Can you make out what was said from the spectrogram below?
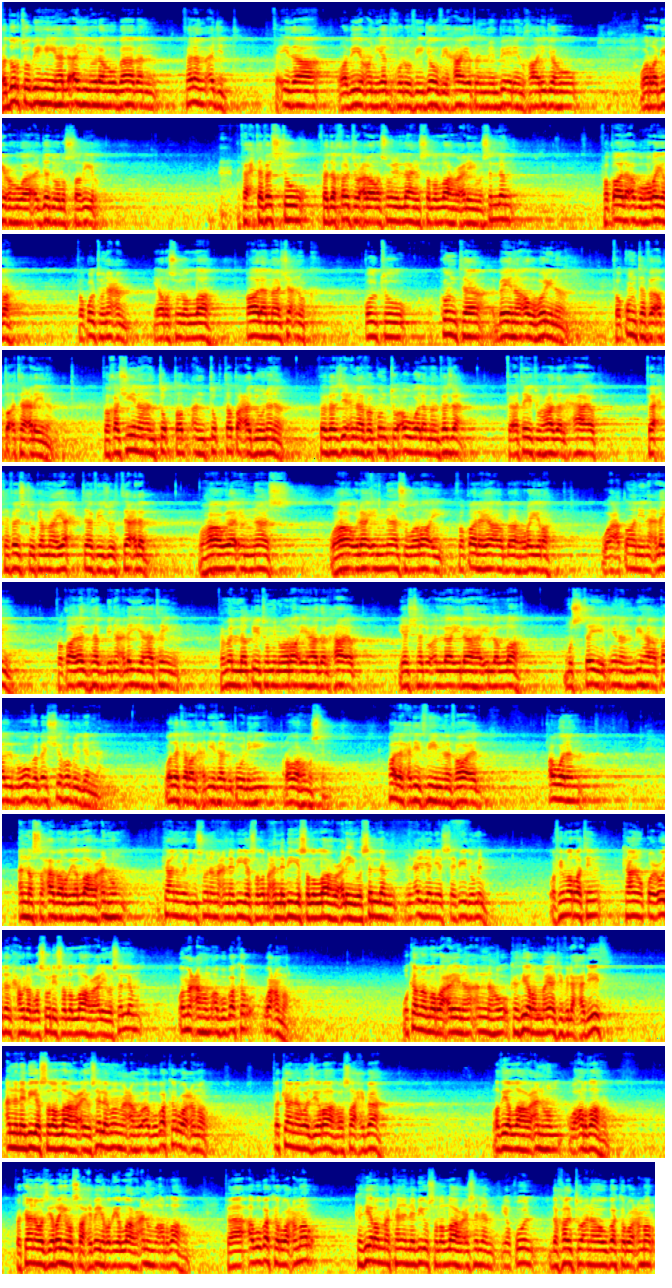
فدرت به هل أجد له بابا؟ فلم أجد. فإذا ربيع يدخل في جوف حائط من بئر خارجه والربيع هو الجدول الصغير. فاحتفزت فدخلت على رسول الله صلى الله عليه وسلم فقال أبو هريرة فقلت نعم يا رسول الله قال ما شأنك؟ قلت كنت بين أظهرنا. فقمت فأبطأت علينا. فخشينا أن تقتطع, أن تقتطع دوننا. ففزعنا فكنت أول من فزع. فأتيت هذا الحائط فاحتفزت كما يحتفز الثعلب. وهؤلاء الناس وهؤلاء الناس ورائي. فقال يا أبا هريرة وأعطاني نعليه. فقال اذهب بنعلي هاتين. فمن لقيت من وراء هذا الحائط يشهد أن لا إله إلا الله. مستيقنا بها قلبه فبشره بالجنة. وذكر الحديث بطوله رواه مسلم. وهذا الحديث فيه من الفوائد. أولا أن الصحابة رضي الله عنهم كانوا يجلسون مع النبي صلى مع النبي صلى الله عليه وسلم من أجل أن يستفيدوا منه. وفي مرة كانوا قعودا حول الرسول صلى الله عليه وسلم ومعهم أبو بكر وعمر. وكما مر علينا أنه كثيرا ما يأتي في الأحاديث أن النبي صلى الله عليه وسلم ومعه أبو بكر وعمر فكان وزيراه وصاحباه رضي الله عنهم وأرضاهم فكان وزيريه وصاحبيه رضي الله عنهم وأرضاهم فأبو بكر وعمر كثيرا ما كان النبي صلى الله عليه وسلم يقول دخلت أنا وأبو بكر وعمر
